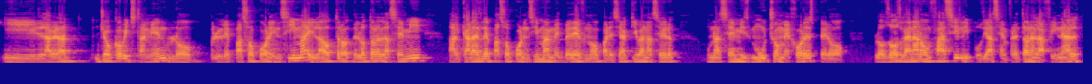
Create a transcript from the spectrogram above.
y la verdad Djokovic también lo, le pasó por encima y la otro, del otro de la semi Alcaraz le pasó por encima a Medvedev, ¿no? Parecía que iban a ser unas semis mucho mejores, pero los dos ganaron fácil y pues ya se enfrentaron en la final.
